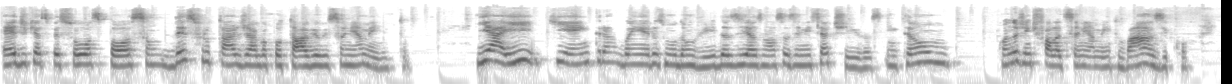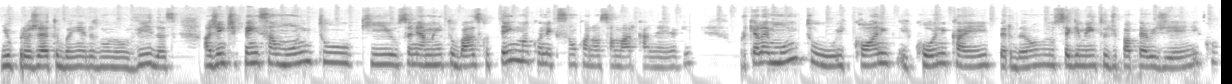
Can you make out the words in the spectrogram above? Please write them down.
é de que as pessoas possam desfrutar de água potável e saneamento. E aí que entra Banheiros Mudam Vidas e as nossas iniciativas. Então, quando a gente fala de saneamento básico e o projeto Banheiros Mudam Vidas, a gente pensa muito que o saneamento básico tem uma conexão com a nossa marca Neve, porque ela é muito icônica, icônica aí, perdão, no segmento de papel higiênico.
